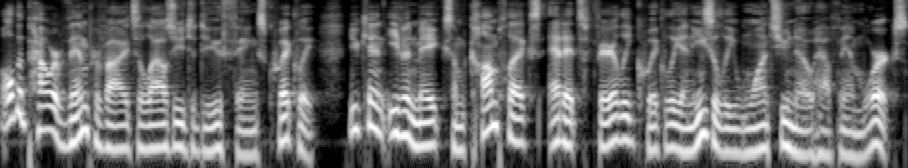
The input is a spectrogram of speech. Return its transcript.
All the power Vim provides allows you to do things quickly. You can even make some complex edits fairly quickly and easily once you know how Vim works.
